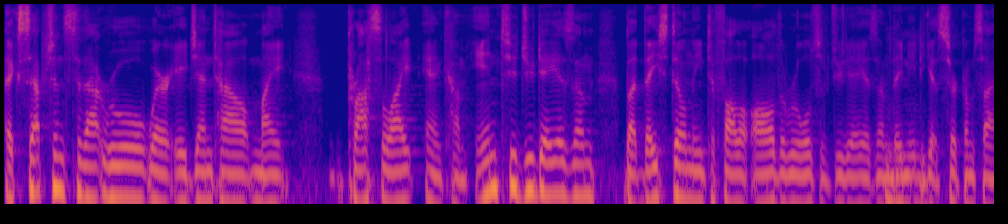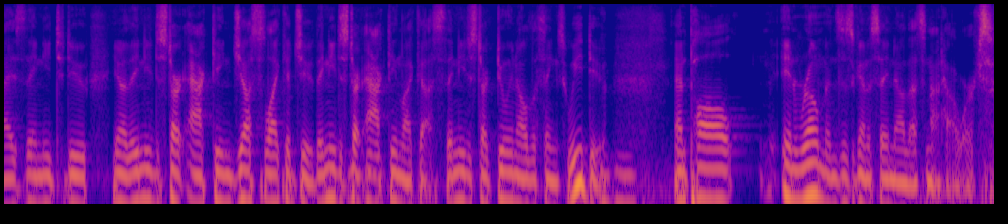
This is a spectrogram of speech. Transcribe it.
exceptions to that rule where a Gentile might proselyte and come into Judaism, but they still need to follow all the rules of Judaism. They need to get circumcised. They need to do, you know, they need to start acting just like a Jew. They need to start acting like us. They need to start doing all the things we do. And Paul in Romans is going to say, no, that's not how it works.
